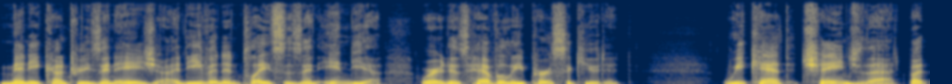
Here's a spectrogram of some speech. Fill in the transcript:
many countries in Asia, and even in places in India where it is heavily persecuted. We can't change that, but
